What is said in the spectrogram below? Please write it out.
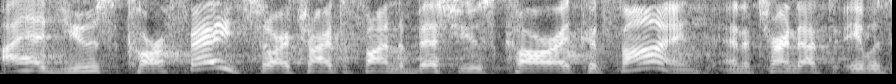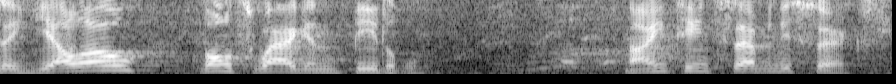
I had used car faith, so I tried to find the best used car I could find, and it turned out to, it was a yellow Volkswagen Beetle, 1976.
